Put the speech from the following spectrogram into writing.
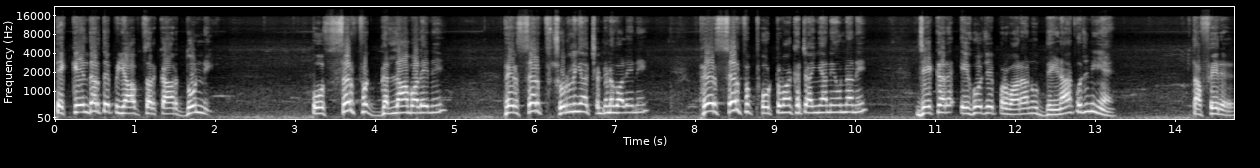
ਤੇ ਕੇਂਦਰ ਤੇ ਪੰਜਾਬ ਸਰਕਾਰ ਦੋਨੇ, ਉਹ ਸਿਰਫ ਗੱਲਾਂ ਵਾਲੇ ਨੇ, ਫਿਰ ਸਿਰਫ ਛੁਰਲੀਆਂ ਛੱਡਣ ਵਾਲੇ ਨੇ, ਫਿਰ ਸਿਰਫ ਫੋਟੋਆਂ ਖਚਾਈਆਂ ਨੇ ਉਹਨਾਂ ਨੇ, ਜੇਕਰ ਇਹੋ ਜਿਹੇ ਪਰਿਵਾਰਾਂ ਨੂੰ ਦੇਣਾ ਕੁਝ ਨਹੀਂ ਹੈ, ਤਾਂ ਫਿਰ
